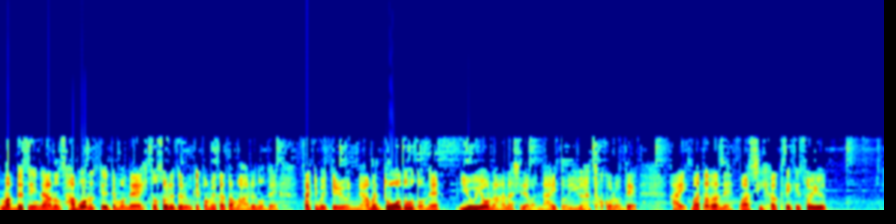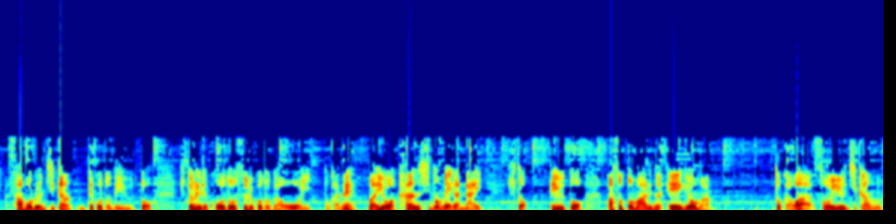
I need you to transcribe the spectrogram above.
まあ別にね、あの、サボるって言ってもね、人それぞれ受け止め方もあるので、さっきも言ってるようにね、あんまり堂々うとね、言うような話ではないというところで、はい。まあただね、まあ比較的そういうサボる時間ってことで言うと、一人で行動することが多いとかね、まあ要は監視の目がない人っていうと、まあ外回りの営業マンとかはそういう時間、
